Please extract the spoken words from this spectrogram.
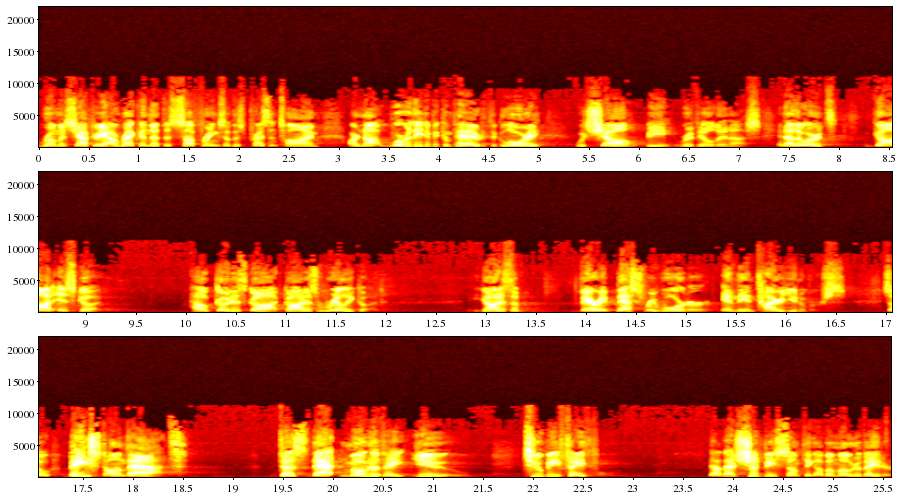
Romans chapter 8, I reckon that the sufferings of this present time are not worthy to be compared with the glory which shall be revealed in us. In other words, God is good. How good is God? God is really good. God is the very best rewarder in the entire universe. So, based on that, does that motivate you to be faithful? Now, that should be something of a motivator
